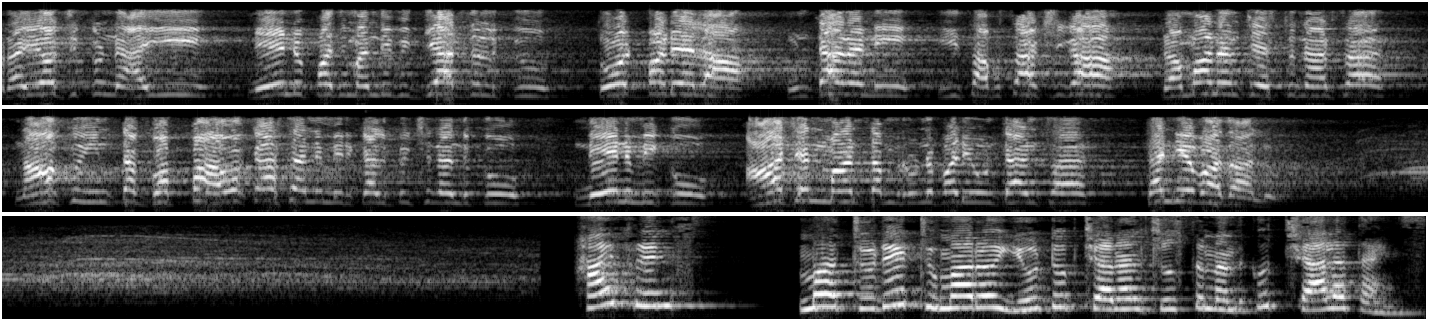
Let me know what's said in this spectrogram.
ప్రయోజకుడిని అయ్యి నేను పది మంది విద్యార్థులకు తోడ్పడేలా ఉంటానని ఈ సభ సాక్షిగా ప్రమాణం చేస్తున్నాను సార్. నాకు ఇంత గొప్ప అవకాశాన్ని మీరు కల్పించినందుకు నేను మీకు ఆజన్మాంతం రుణపడి ఉంటాను సార్. ధన్యవాదాలు. హాయ్ ఫ్రెండ్స్ మా టుడే టుమారో యూట్యూబ్ ఛానల్ చూస్తున్నందుకు చాలా థ్యాంక్స్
